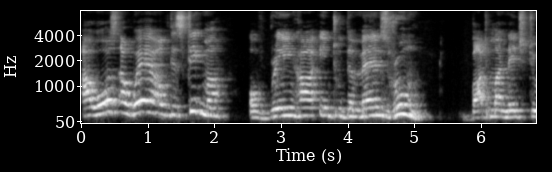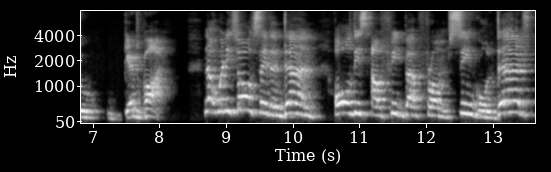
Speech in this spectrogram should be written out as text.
I was aware of the stigma of bringing her into the men's room, but managed to get by. Now, when it's all said and done, all these are feedback from single dads,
